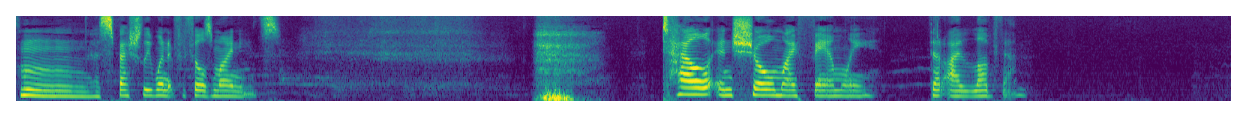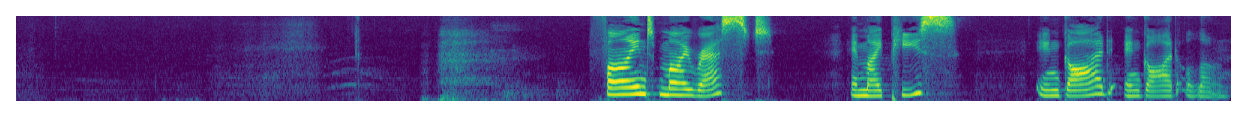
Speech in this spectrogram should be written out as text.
Hmm, especially when it fulfills my needs. Tell and show my family that I love them. Find my rest and my peace in God and God alone.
